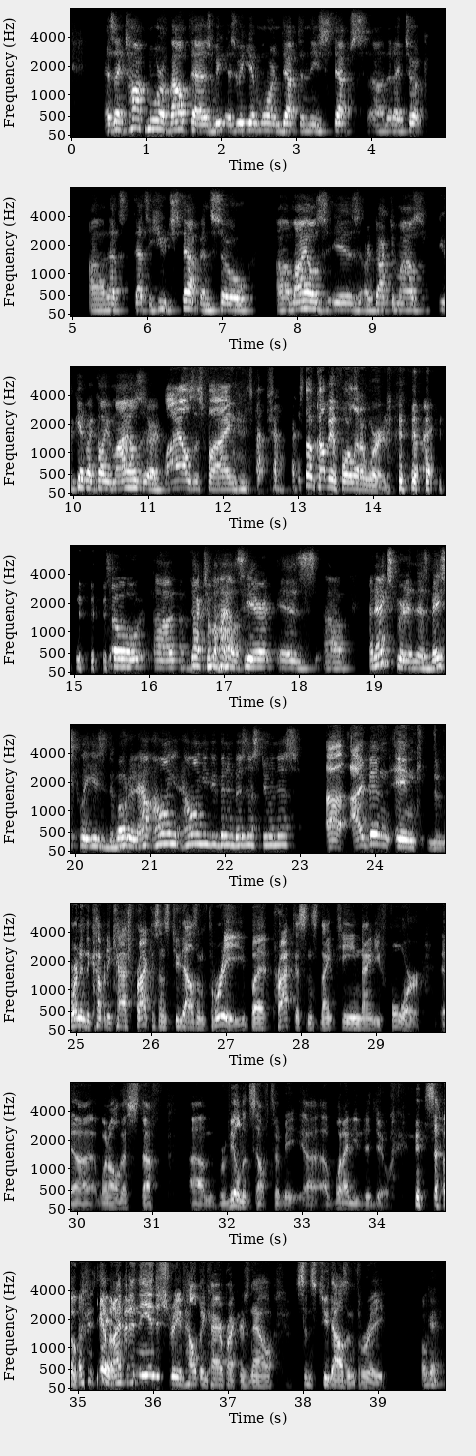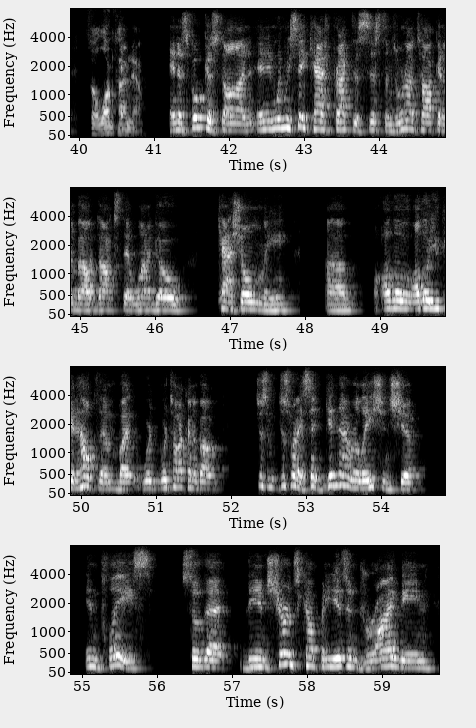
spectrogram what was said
as I talk more about that, as we as we get more in depth in these steps uh, that I took, uh, that's that's a huge step. And so, uh, Miles is, or Dr. Miles, you care if I call you Miles or? Miles is fine. Just don't call me a four letter word. right. So, uh, Dr. Miles here is uh, an expert in this. Basically, he's devoted. How, how, long? How long have you been in business doing this? Uh, I've been in running the company Cash Practice since 2003, but practice since 1994 uh, when all this stuff um, revealed itself to me uh, of what I needed to do. so yeah, but I've been in the industry of helping chiropractors now since 2003. Okay. So a long time now. And it's focused on, and when we say cash practice systems, we're not talking about docs that want to go cash only. Um, although although you can help them, but we're we're talking about just just what I said, getting that relationship in place so that the insurance company isn't driving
